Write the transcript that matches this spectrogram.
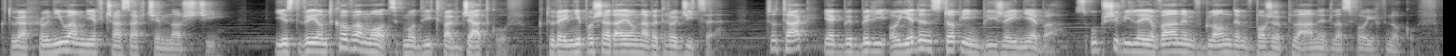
która chroniła mnie w czasach ciemności. Jest wyjątkowa moc w modlitwach dziadków, której nie posiadają nawet rodzice. To tak, jakby byli o jeden stopień bliżej nieba, z uprzywilejowanym wglądem w Boże plany dla swoich wnuków.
